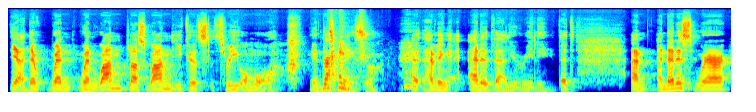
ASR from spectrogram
Yeah that when when one plus one equals three or more in this right. way so having added value really. That um, and that is where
